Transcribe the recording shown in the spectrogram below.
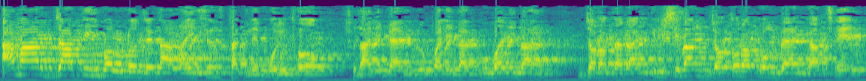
আমার জাতি বলল যে, না, লাইসেন্স থাকলে বৈধ। Sonali bank, Rupali bank Pubali bank, Janata bank, Krishi bank, যত রকম ব্যাংক আছে,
